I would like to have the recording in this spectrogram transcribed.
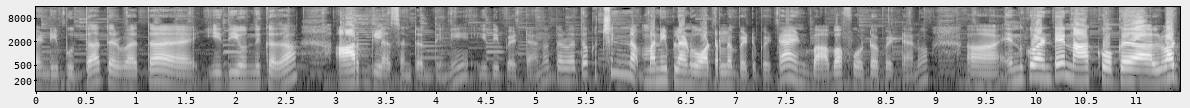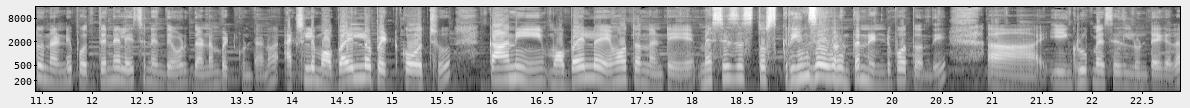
అండ్ ఈ బుద్ధ. తర్వాత ఇది ఉంది కదా ఆర్క్ గ్లాస్ అంటారు దీన్ని. ఇది పెట్టాను. తర్వాత ఒక చిన్న మనీ ప్లాంట్ వాటర్లో పెట్టి పెట్టా అండ్ బాబా ఫోటో పెట్టాను. ఎందుకు అంటే నాకు ఒక అలవాటు ఉందండి. పొద్దున్నే లేచి నేను దేవుడికి దండం పెట్టుకుంటాను. యాక్చువల్లీ మొబైల్లో పెట్టుకోవచ్చు. కానీ మొబైల్లో ఏమవుతుందంటే మెసేజెస్తో స్క్రీన్ సేవర్ అంతా నిండిపోతుంది. ఈ గ్రూప్ మెసేజ్లు ఉంటాయి కదా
